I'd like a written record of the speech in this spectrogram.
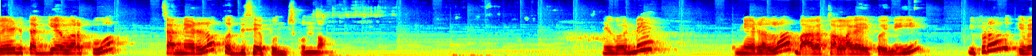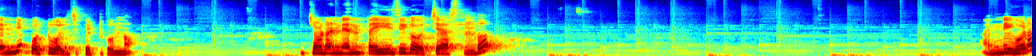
వేడి తగ్గే వరకు చన్నీళ్ళలో కొద్దిసేపు ఉంచుకుందాం. ఇదిగోండి నీళ్ళల్లో బాగా చల్లగా అయిపోయినాయి. ఇప్పుడు ఇవన్నీ పొట్టు ఒలిచి పెట్టుకుందాం చూడండి ఎంత ఈజీగా వచ్చేస్తుందో. అన్నీ కూడా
